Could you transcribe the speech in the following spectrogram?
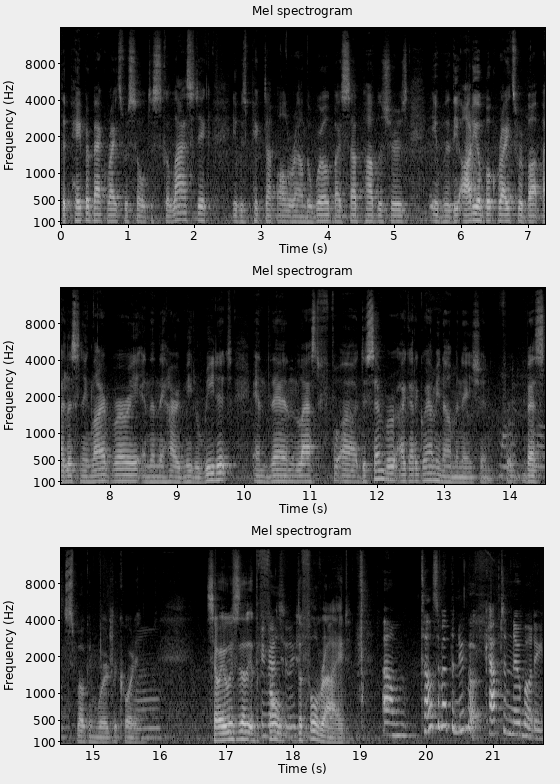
The paperback rights were sold to Scholastic. It was picked up all around the world by sub publishers. The audiobook rights were bought by Listening Library, and then they hired me to read it. And then last uh, December, I got a Grammy nomination for Best Spoken Word Recording. Wow. So it was the, the, full, the full ride. Um, tell us about the new book, Captain Nobody.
